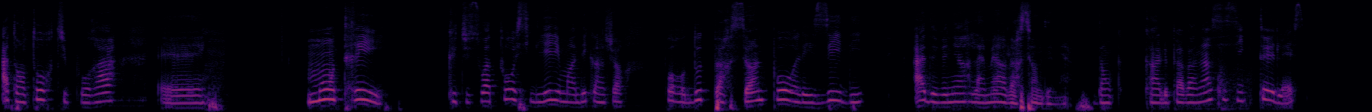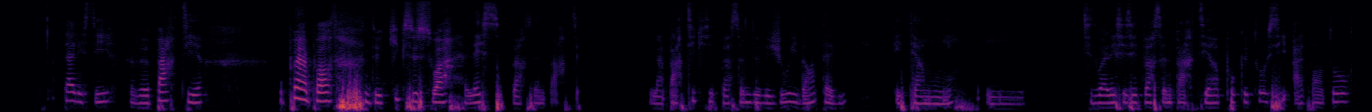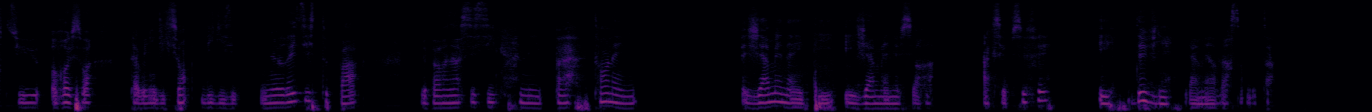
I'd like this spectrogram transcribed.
à ton tour, tu pourras euh, montrer que tu sois toi aussi l'élément déclencheur pour d'autres personnes pour les aider à devenir la meilleure version d'eux-mêmes. Donc, quand le pervers narcissique te laisse, t'a laissé, veut partir, ou peu importe de qui que ce soit, laisse personne partir. La partie que cette personne devait jouer dans ta vie est terminée et tu dois laisser cette personne partir pour que toi aussi, à ton tour, tu reçois ta bénédiction déguisée. Ne résiste pas. Le parent n'est pas ton ami. Jamais n'a été et jamais ne sera. Accepte ce fait et deviens la meilleure version de toi.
